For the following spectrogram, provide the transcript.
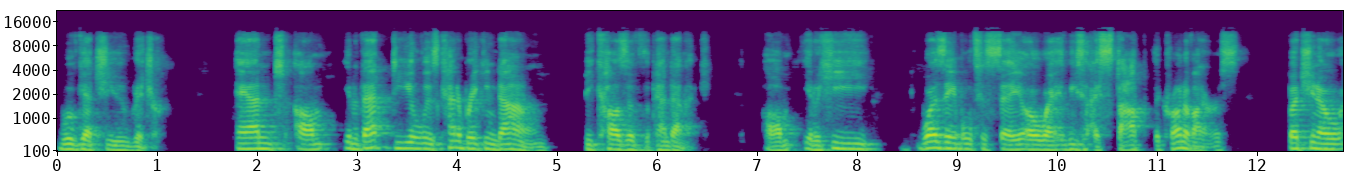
we'll get you richer. And, um, you know, that deal is kind of breaking down because of the pandemic um, you know, he was able to say, oh, at least I stopped the coronavirus. But, you know,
